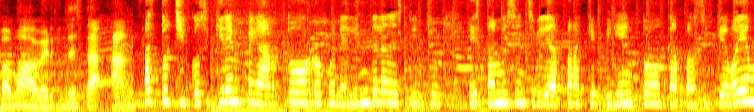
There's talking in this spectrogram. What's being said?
vamos a ver dónde está Ang. Alto chicos, si quieren pegar todo rojo en el link de la descripción, está mi sensibilidad para que peguen todo capa, así que vayan.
